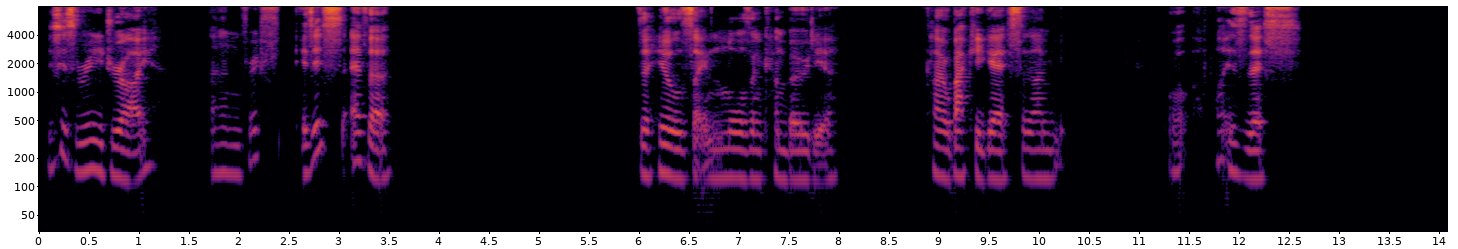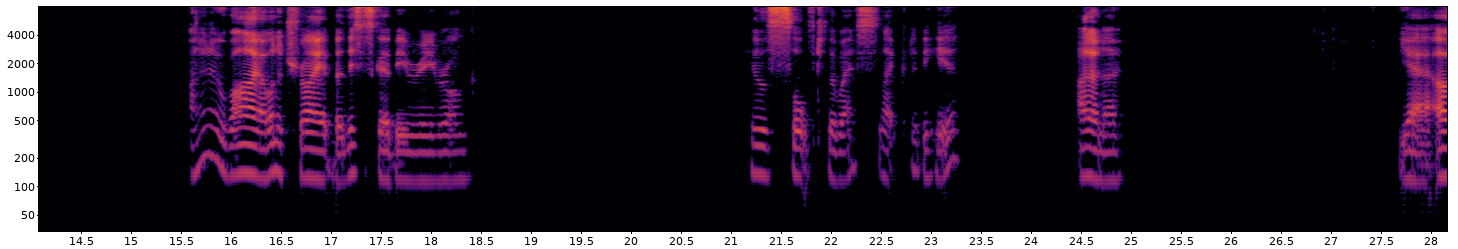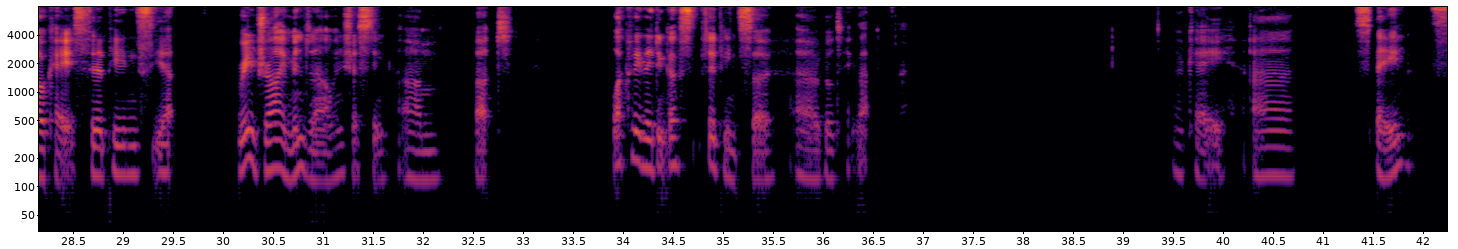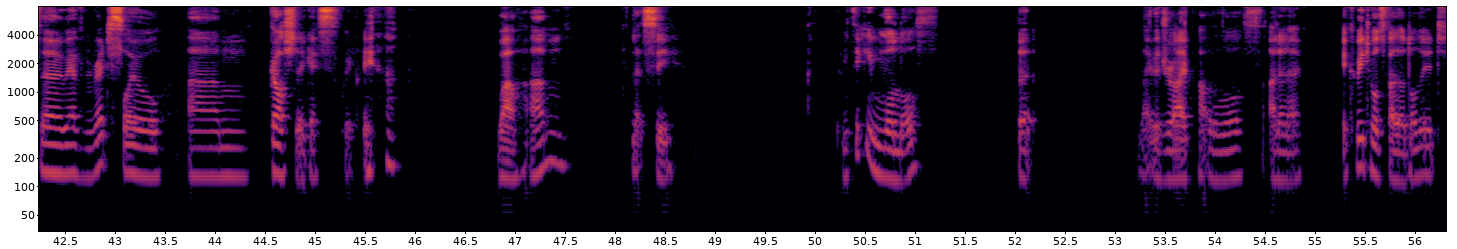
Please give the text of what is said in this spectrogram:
This is really dry and very. is this ever the hills like in northern Cambodia? Of wacky guess, and I'm. What what is this? I don't know why, I want to try it, but this is going to be really wrong. Hills sort of to the west, like, could it be here? I don't know. Yeah, okay, it's Philippines, yeah. Really dry Mindanao, interesting. Um, but luckily they didn't go to Philippines, so uh, we'll take that. Okay, uh, Spain. So we have red soil, um, gosh, I guess quickly. wow. Um, let's see. I'm thinking more north, but like the dry part of the north. I don't know. It could be towards Valladolid.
